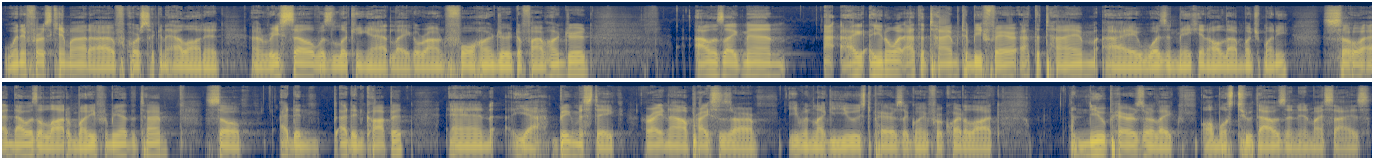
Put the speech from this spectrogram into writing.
When it first came out, I of course took an L on it, and resale was looking at like around 400 to 500. I was like, man, I, I you know what? At the time, to be fair, at the time I wasn't making all that much money, so uh, that was a lot of money for me at the time. So I didn't I didn't cop it, and yeah, big mistake. Right now, prices are even like used pairs are going for quite a lot new pairs are like almost 2000 in my size.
